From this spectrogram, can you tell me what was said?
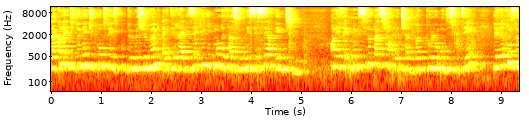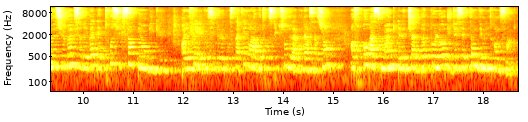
La collecte des données du compte Facebook de M. Munk a été réalisée uniquement de façon nécessaire et utile. En effet, même si le patient et le chatbot Polo ont discuté, les réponses de M. Munk se révèlent être trop succinctes et ambiguës. En effet, il est possible de le constater dans la retranscription de la conversation entre Horace Munk et le chatbot Polo du 2 septembre 2035.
